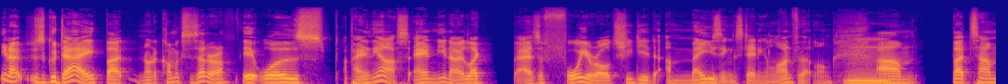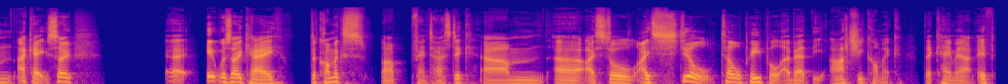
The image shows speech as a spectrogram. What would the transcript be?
you know, it was a good day, but not at comics, etc. It was a pain in the ass, and you know, like as a four-year-old, she did amazing standing in line for that long. Mm. Um, but um, okay, so uh, it was okay. The comics are fantastic. Um, uh, I still, I still tell people about the Archie comic that came out. If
